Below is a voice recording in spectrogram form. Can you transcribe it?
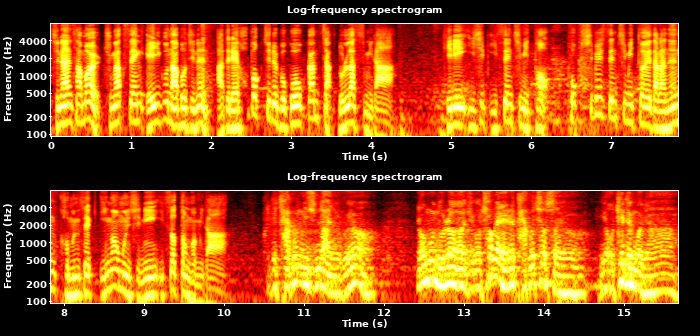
지난 3월 중학생 A군 아버지는 아들의 허벅지를 보고 깜짝 놀랐습니다. 길이 22cm, 폭 11cm에 달하는 검은색 잉어 문신이 있었던 겁니다. 그게 작은 문신도 아니고요. 너무 놀라가지고 처음에 애를 다 고쳤어요. 이게 어떻게 된 거냐.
